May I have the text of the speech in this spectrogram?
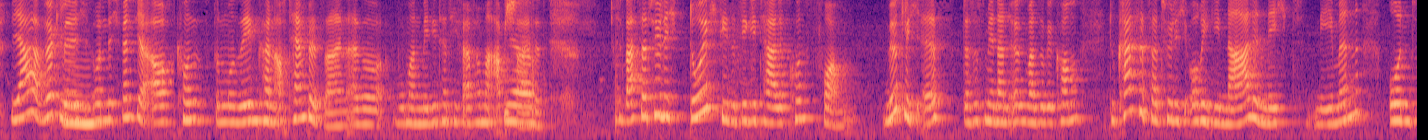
Ja, wirklich. Mhm. Und ich finde ja auch, Kunst und Museen können auch Tempel sein, also wo man meditativ einfach mal abschaltet. Ja. Was natürlich durch diese digitale Kunstform möglich ist, das ist mir dann irgendwann so gekommen, du kannst jetzt natürlich Originale nicht nehmen und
